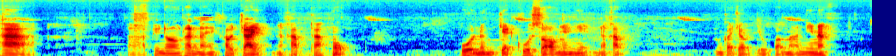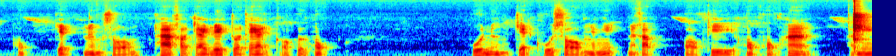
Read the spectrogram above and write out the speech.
ถ้าพี่น้องท่านไหนเข้าใจนะครับ ถ้าหกคูณหนึ่งเจ็ดคูณสองอย่างนี้นะครับ มันก็จะอยู่ประมาณนี้นะหกเจ็ดหนึ่งสองถ้าเข้าใจเลขตัวแทนก็คือหกคูณหนึ่งเจ็ดคูณสองอย่างนี้นะครับ ออกที่หกหกห้าอันนี้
